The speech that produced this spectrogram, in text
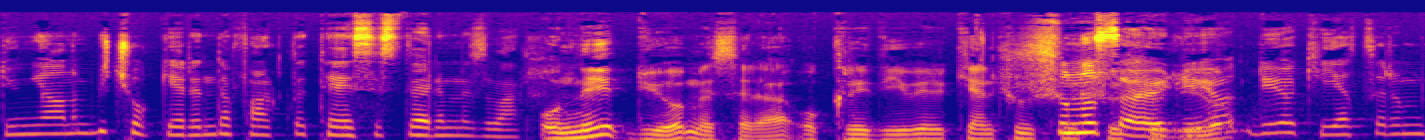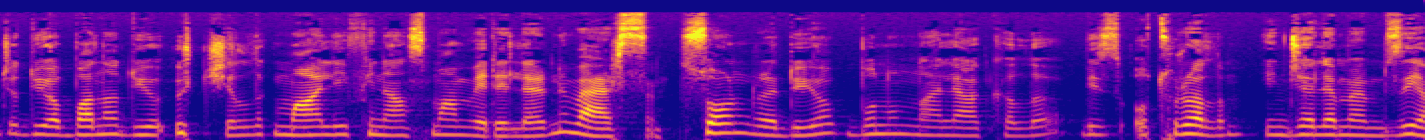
dünyanın birçok yerinde farklı tesislerimiz var. O ne diyor mesela o krediyi verirken şu, şu, Şunu şu, söylüyor. diyor. Diyor. ki yatırımcı diyor bana diyor 3 yıllık mali finansman verilerini versin. Sonra diyor bununla alakalı biz oturalım incelememizi yapalım.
